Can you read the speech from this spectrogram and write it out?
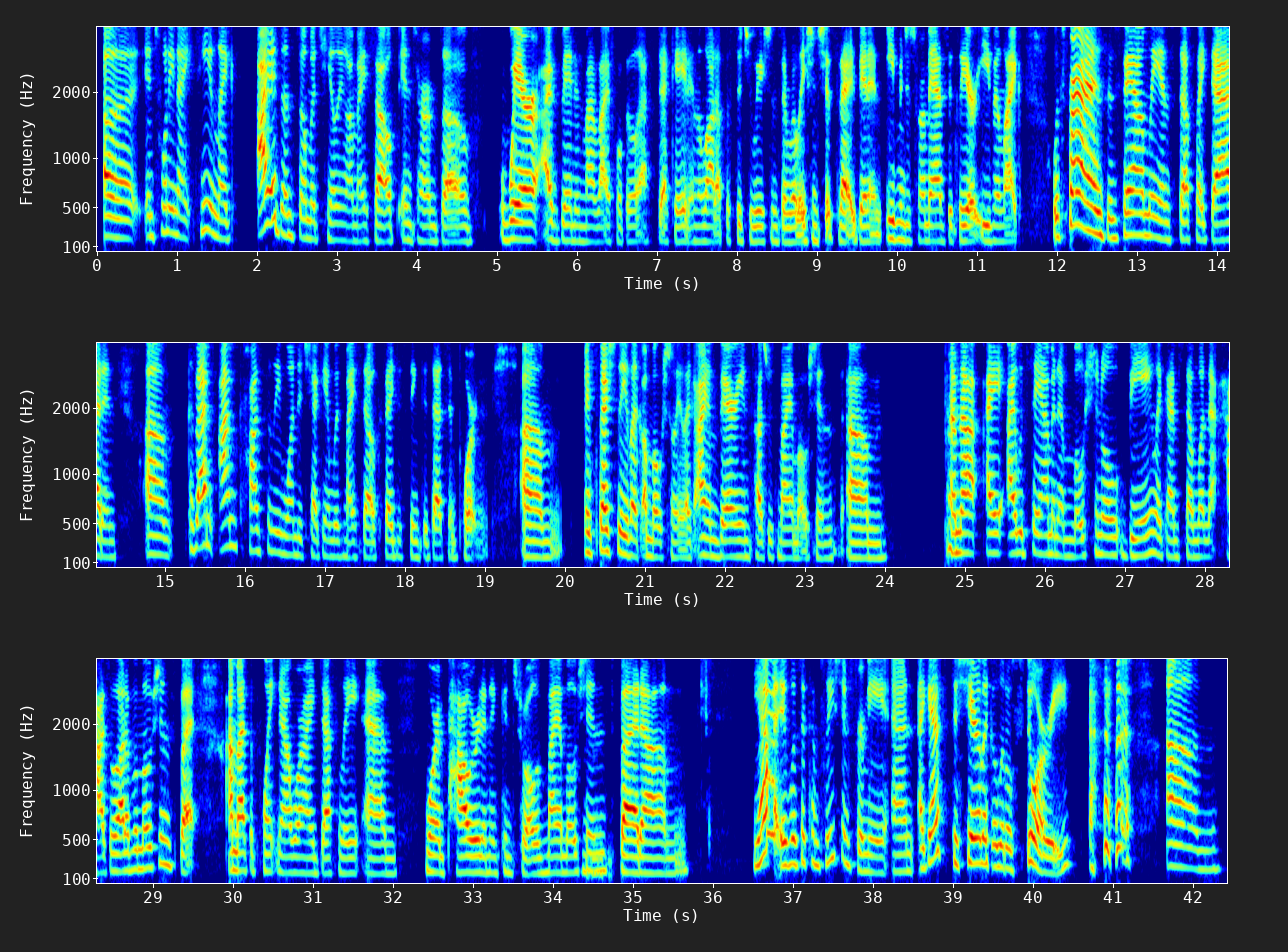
uh in 2019 like i had done so much healing on myself in terms of where i've been in my life over the last decade and a lot of the situations and relationships that i had been in even just romantically or even like with friends and family and stuff like that. And um because i'm i'm constantly one to check in with myself because i just think that that's important um especially like emotionally. Like i am very in touch with my emotions um i'm not i i would say i'm an emotional being like i'm someone that has a lot of emotions but i'm at the point now where i definitely am more empowered and in control of my emotions but um yeah it was a completion for me. And i guess to share like a little story um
